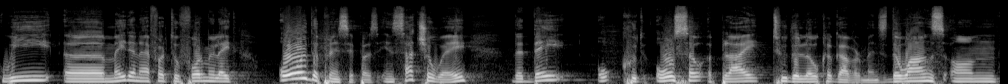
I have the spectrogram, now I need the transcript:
we uh, made an effort to formulate all the principles in such a way that they could also apply to the local governments, the ones on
